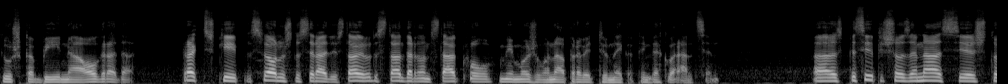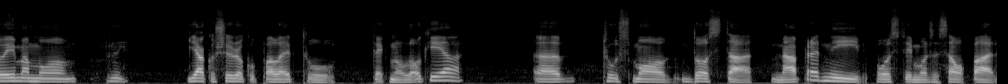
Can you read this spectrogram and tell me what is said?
tuš kabina, ograda. Praktički sve ono što se radi u standardnom staklu mi možemo napraviti u nekakvim dekoracijama. Specifično za nas je što imamo jako široku paletu tehnologija. Tu smo dosta napredni, postoji možda samo par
